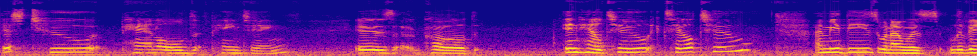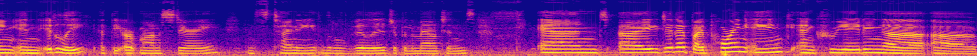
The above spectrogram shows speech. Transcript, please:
This two paneled painting is called Inhale 2, Exhale 2. I made these when I was living in Italy at the Art Monastery in this tiny little village up in the mountains. And I did it by pouring ink and creating a,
